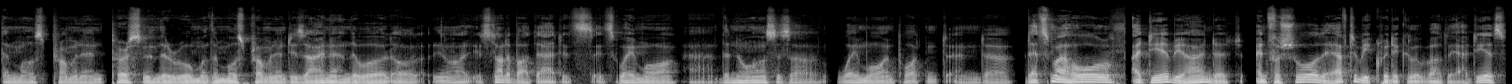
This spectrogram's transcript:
the most prominent person in the room or the most prominent designer in the world or, you know, it's not about that. It's, it's way more, uh, the nuances are way more important. And, uh, that's my whole idea behind it. And for sure, they have to be critical about the ideas,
